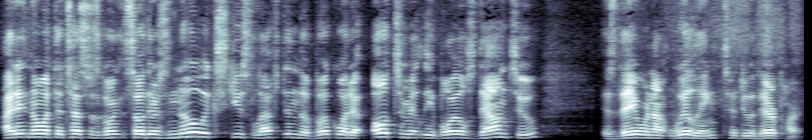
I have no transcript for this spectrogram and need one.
I didn't know what the test was going. So there's no excuse left in the book. What it ultimately boils down to is they were not willing to do their part.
